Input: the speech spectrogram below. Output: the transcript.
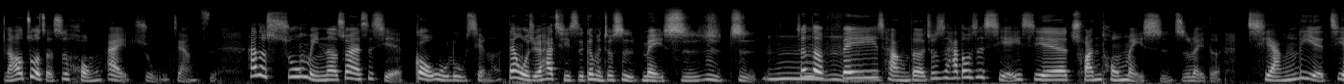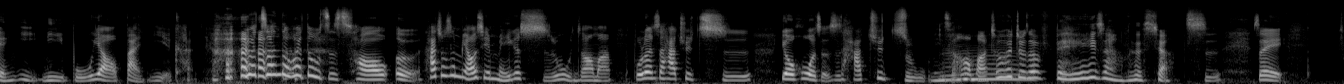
然后作者是洪爱珠，这样子。他的书名呢，虽然是写购物路线了，但我觉得他其实根本就是美食日志，嗯，真的非常的，就是他都是写一些传统美食之类的。强烈建议你不要半夜看，因为真的会肚子超饿。他就是描写每一个食物，你知道吗？不论是他去吃，又或者是他去煮，你知道吗？就会觉得非常的想吃，所以。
